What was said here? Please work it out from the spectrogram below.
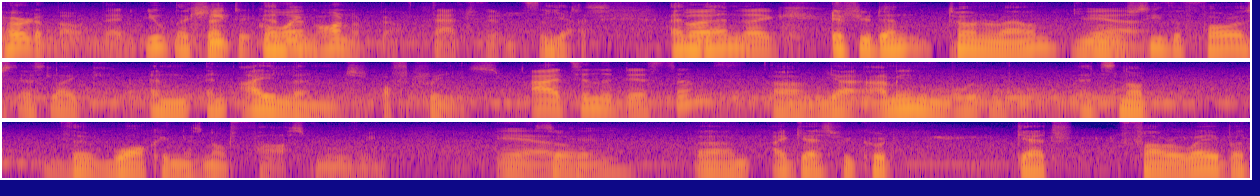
heard about that. You Exactly. keep going then- on about that, Vincent. Yes. And but then, like, if you then turn around, you Yeah. see the forest as like an, an island of trees. ah, it's in the distance. Um, yeah, I mean, it's not. The walking is not fast moving. Yeah. So- okay. Um, I guess we could get far away, but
